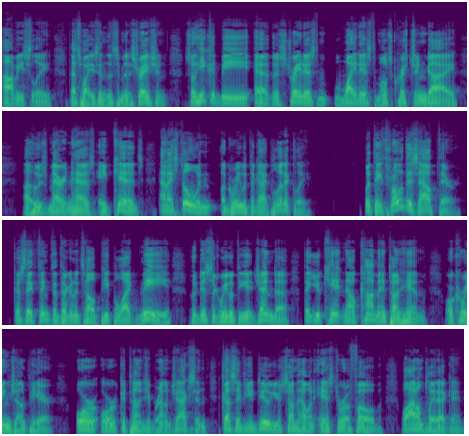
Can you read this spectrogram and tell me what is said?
obviously. That's why he's in this administration. So he could be uh, the straightest, whitest, most Christian guy uh, who's married and has eight kids, and I still wouldn't agree with the guy politically. But they throw this out there because they think that they're going to tell people like me who disagree with the agenda that you can't now comment on him or Karine Jean Pierre or or Ketanji Brown Jackson because if you do, you're somehow an ist or a phobe. Well, I don't play that game.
